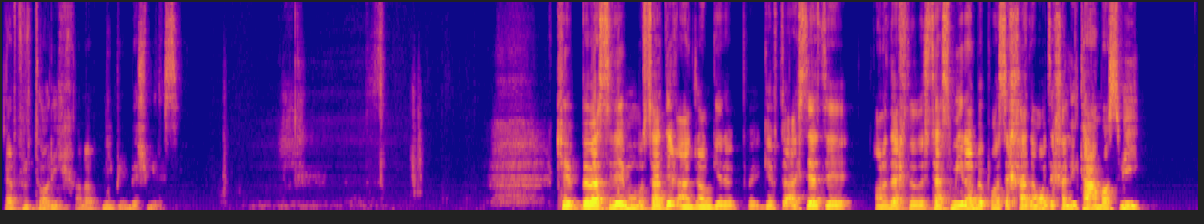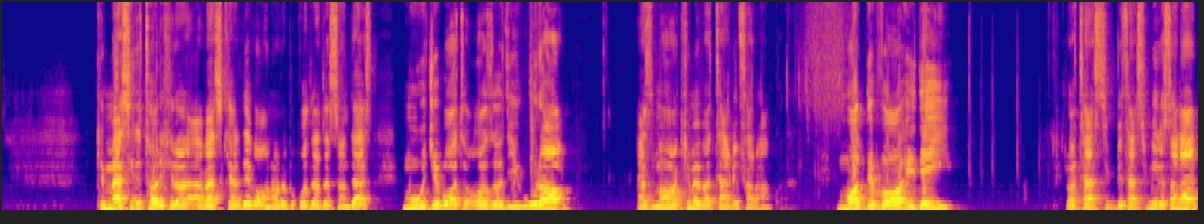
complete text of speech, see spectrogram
در طول تاریخ حالا بهش می‌رسیم. که به وسیله مصدق انجام گرفته اکثریت آن اختیار داشت. تصمیم به پاس خدمات خلیل تماسبی که مسیر تاریخی را عوض کرده و آنها را به قدرت رسانده است موجبات آزادی او را از محاکمه و تعقیب فراهم کنند. ماده واحده ای را تصمیم به تصمیم میرسانند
